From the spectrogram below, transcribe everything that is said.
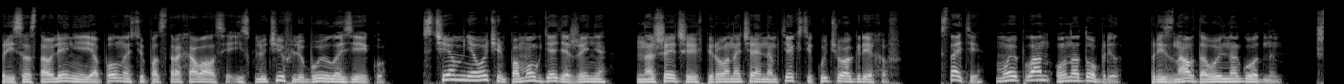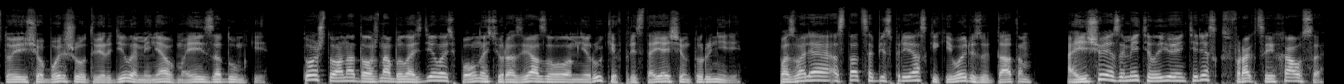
При составлении я полностью подстраховался, исключив любую лазейку, с чем мне очень помог дядя Женя, нашедший в первоначальном тексте кучу огрехов. Кстати, мой план он одобрил, признав довольно годным, что еще больше утвердило меня в моей задумке. То, что она должна была сделать, полностью развязывало мне руки в предстоящем турнире, позволяя остаться без привязки к его результатам. А еще я заметил ее интерес к фракции хаоса,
